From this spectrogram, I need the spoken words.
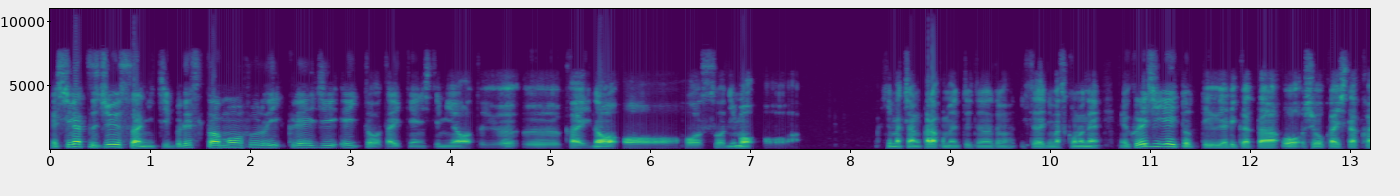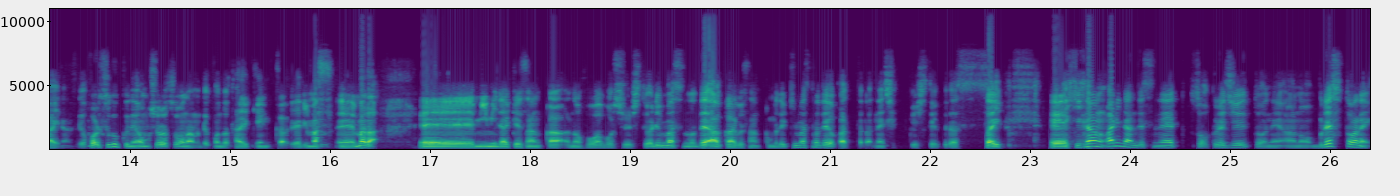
4月13日、ブレストはもう古いクレイジー8を体験してみようという回の放送にもひまちゃんからコメントいただいてます。このね、クレイジーエイトっていうやり方を紹介した回なんですけど、これすごくね、面白そうなので、今度体験会をやります。えー、まだ、えー、耳だけ参加の方は募集しておりますので、アーカイブ参加もできますので、よかったらね、チェックしてください。えー、批判ありなんですね。そう、クレイジーエイトはね、あの、ブレストはね、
